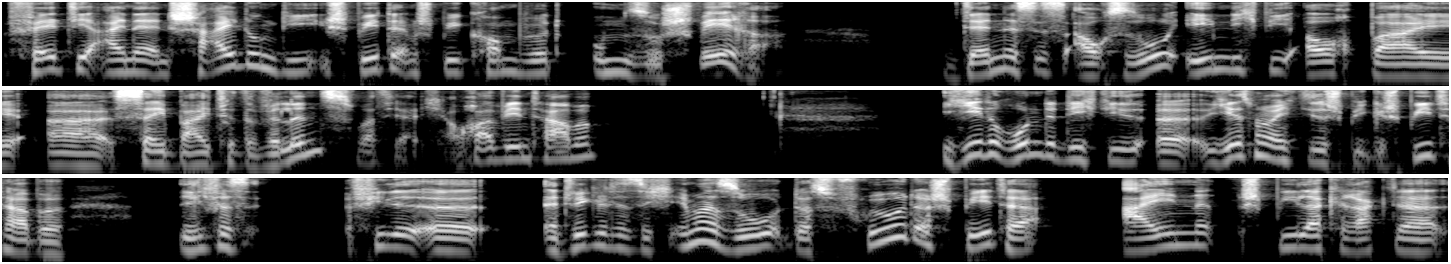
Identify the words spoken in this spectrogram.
fällt dir eine Entscheidung, die später im Spiel kommen wird, umso schwerer. Denn es ist auch so, ähnlich wie auch bei äh, Say Bye to the Villains, was ja ich auch erwähnt habe. Jede Runde, die ich die, äh, jedes Mal, wenn ich dieses Spiel gespielt habe, lief es viele, äh, entwickelte sich immer so, dass früher oder später ein Spielercharakter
